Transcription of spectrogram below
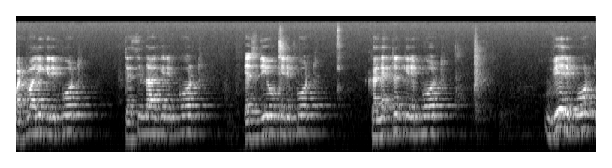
पटवारी की रिपोर्ट तहसीलदार की रिपोर्ट एसडीओ की रिपोर्ट, कलेक्टर की रिपोर्ट, वे रिपोर्ट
